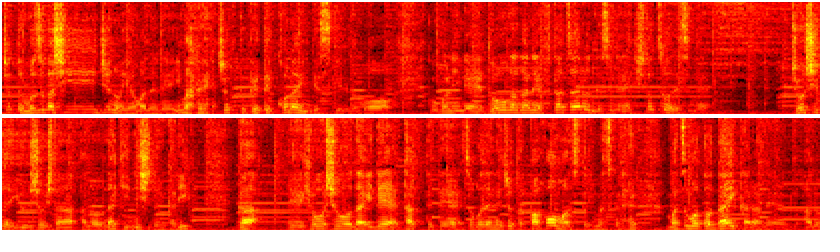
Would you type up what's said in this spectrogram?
ちょっと難しい字の山でね今ね ちょっと出てこないんですけれどもここにね動画がね2つあるんですね。1つはですね女子で優勝したあの亡き西田ゆかり。が、えー、表彰台で立っててそこでねちょっとパフォーマンスといいますかね 松本大からねあの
